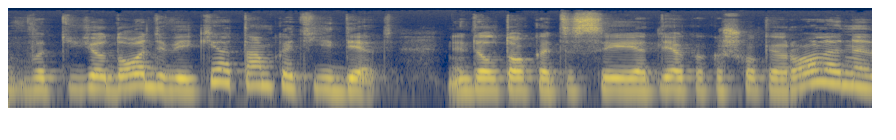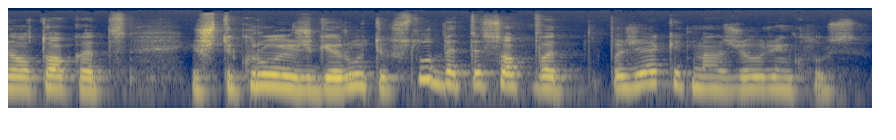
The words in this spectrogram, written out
vat, juododį veikėją tam, kad jį įdėt. Ne dėl to, kad jisai atlieka kažkokią rolę, ne dėl to, kad iš tikrųjų iš gerų tikslų, bet tiesiog, vat, pažiūrėkit, mes žiauriai inklusiv.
